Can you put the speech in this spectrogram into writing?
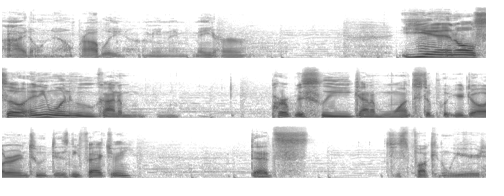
I don't know. Probably. I mean, they made her. Yeah, and also anyone who kind of purposely kind of wants to put your daughter into a Disney factory, that's just fucking weird.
